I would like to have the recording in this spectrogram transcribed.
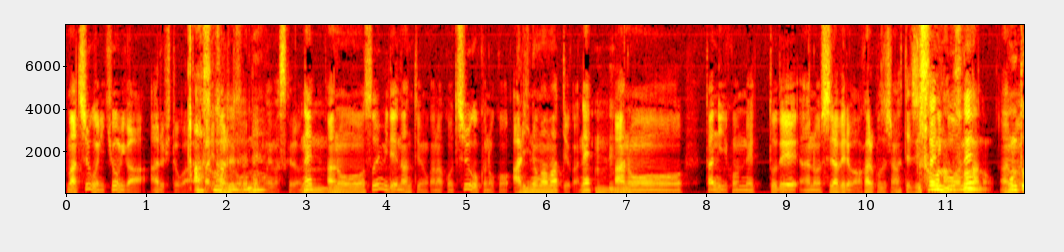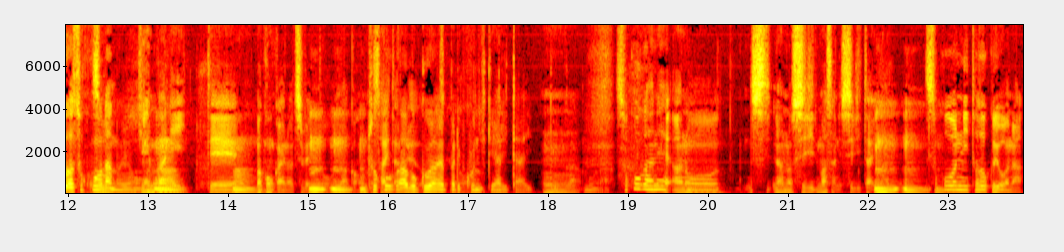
まあ、中国に興味がある人がやあっぱりあると思いますけどね、うん。あのそういう意味で、なんていうのかな、こう中国のこうありのままっていうかね、うん。あの単にこうネットであの調べれば分かることじゃなくて、実際にこうね、そう本当はそこなのよ。現場に行って、うん。まあ、今回のチベうんットなんかうんそこが僕はやっぱりここに来てやりたいっていうか、そこがね、あの、しあの知りまさに知りたい、うんうんそこに届くような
